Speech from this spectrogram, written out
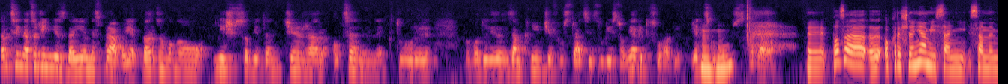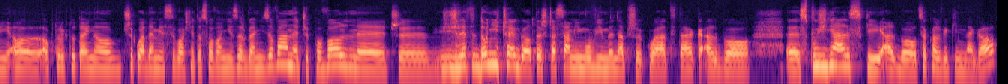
nawet sobie na co dzień nie zdajemy sprawy, jak bardzo mogą nieść w sobie ten ciężar ocenny, który powoduje zamknięcie, frustrację z drugiej strony. Jakie to słowa, jakie słowa Mhm. byś wskazała? Y, Poza y, określeniami samymi, o, o których tutaj no, przykładem jest właśnie to słowo niezorganizowany, czy powolny, czy źle do niczego też czasami mówimy na przykład, tak, albo e, spóźnialski, albo cokolwiek innego,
